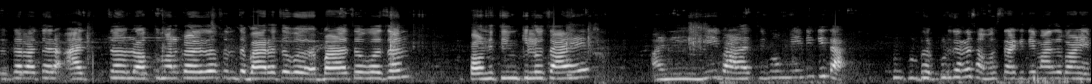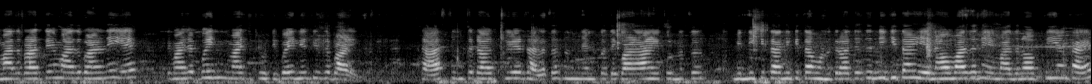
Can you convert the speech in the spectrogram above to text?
तर चला तर आजचा ब्लॉग तुम्हाला कळत असेल तर बाराचं व- बाळाचं वजन पावणे तीन किलोचं आहे. आणि ही बाळाची मम्मी निकिता. भरपूर जण समजतात की ते माझं बाळ आहे. माझं बाळ ते माझं बाळ नाही आहे ते माझ्या बहीण माझी छोटी बहीण आहे तिचं बाळ आहे. तर आज तुमचं डाऊट क्लिअर झालं तर नेमकं ते बाळ आहे कोणाचं? मी निकिता निकिता म्हणत राहते. तर निकिता हे नाव माझं नाही माझं नाव प्रियंका आहे.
